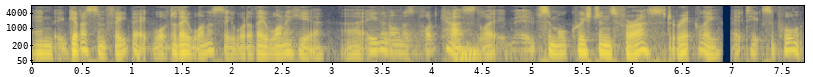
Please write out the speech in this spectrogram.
and give us some feedback. What do they want to see? What do they want to hear? Uh, even on this podcast, like some more questions for us directly at Tech Support.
